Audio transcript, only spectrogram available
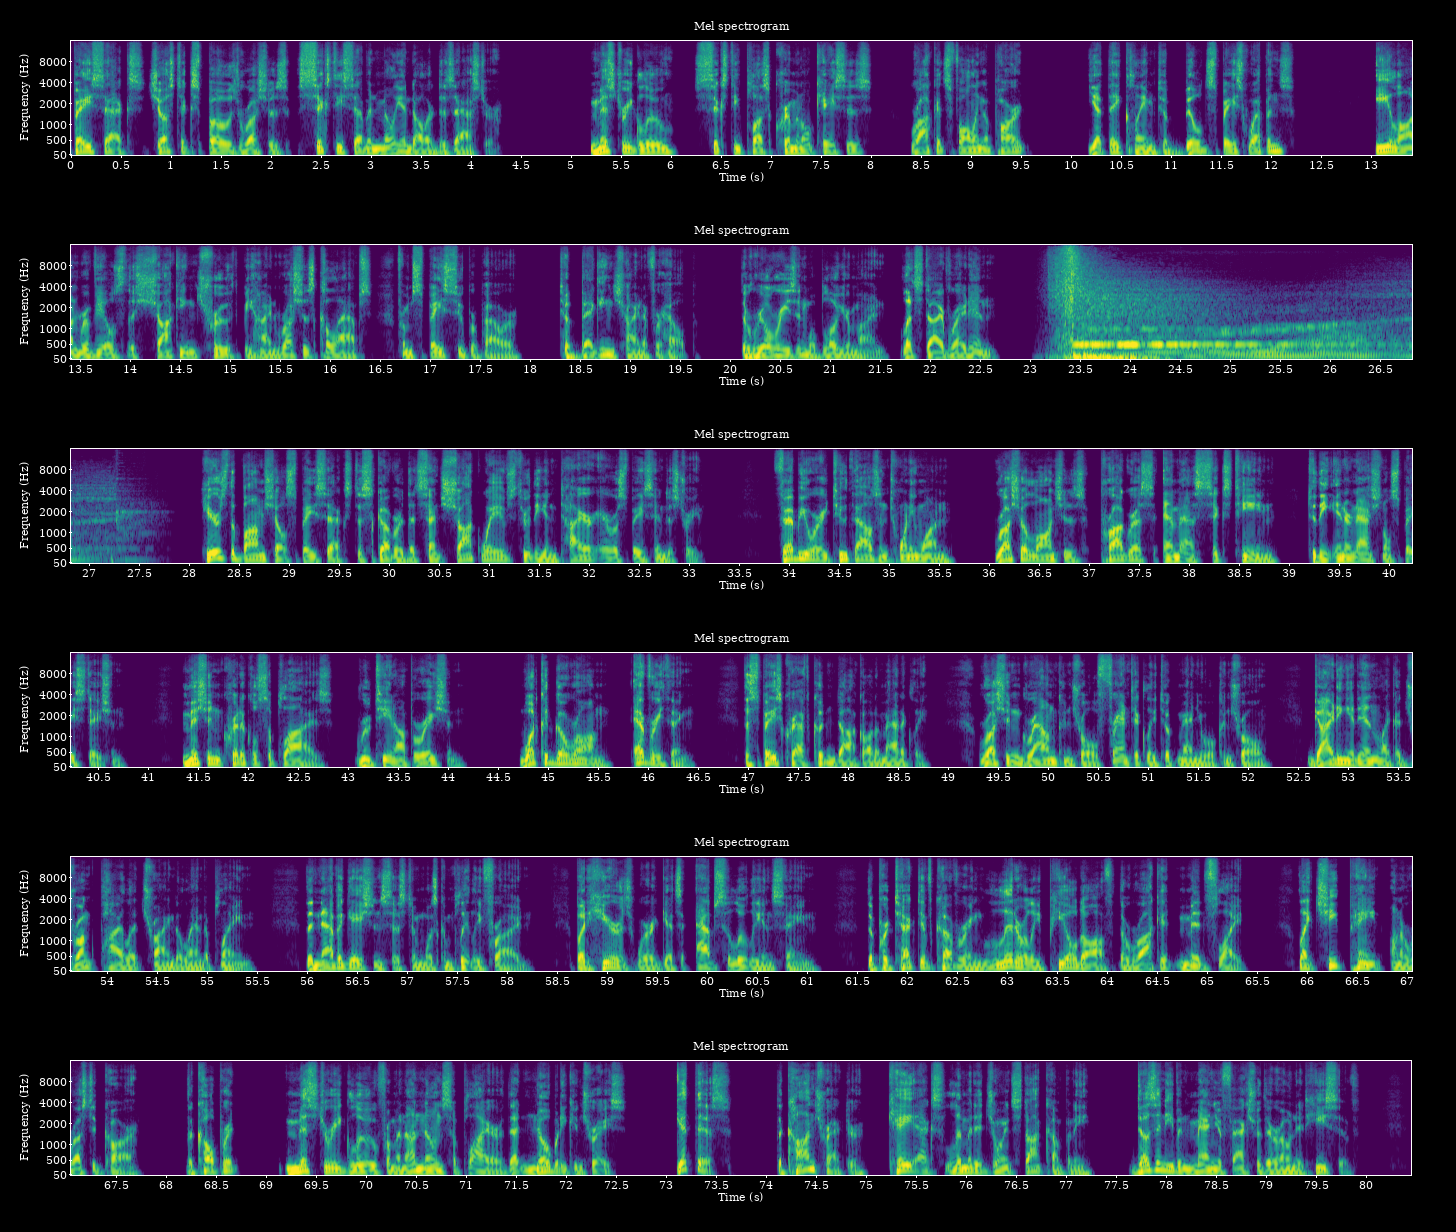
SpaceX just exposed Russia's $67 million disaster. Mystery glue, 60-plus criminal cases, rockets falling apart, yet they claim to build space weapons? Elon reveals the shocking truth behind Russia's collapse from space superpower to begging China for help. The real reason will blow your mind. Let's dive right in. Here's the bombshell SpaceX discovered that sent shockwaves through the entire aerospace industry. February 2021, Russia launches Progress MS-16 to the International Space Station. Mission critical supplies, routine operation. What could go wrong? Everything. The spacecraft couldn't dock automatically. Russian ground control frantically took manual control, guiding it in like a drunk pilot trying to land a plane. The navigation system was completely fried. But here's where it gets absolutely insane. The protective covering literally peeled off the rocket mid-flight, like cheap paint on a rusted car. The culprit? Mystery glue from an unknown supplier that nobody can trace. Get this, the contractor, KX Limited Joint Stock Company, doesn't even manufacture their own adhesive.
